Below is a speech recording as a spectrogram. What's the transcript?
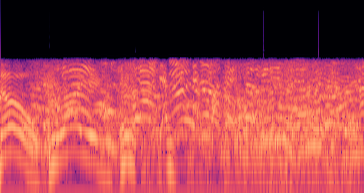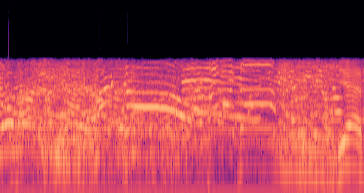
No, you're lying. Yes.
